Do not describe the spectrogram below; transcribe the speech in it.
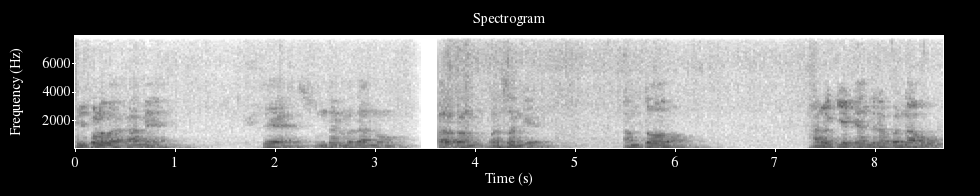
પીપળવા ગામે જે સુંદર મજાનું કાર્યક્રમ પ્રસંગે આમ તો આરોગ્ય કેન્દ્ર બનાવવું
